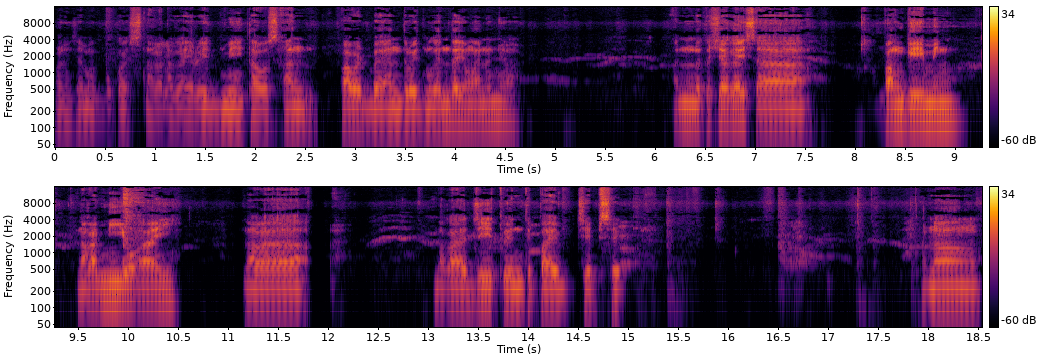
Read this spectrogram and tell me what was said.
ano siya magbukas nakalagay Redmi tapos un powered by Android. Maganda yung ano nyo ano na to siya guys uh, pang gaming naka MIUI naka naka G25 chipset. Ng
